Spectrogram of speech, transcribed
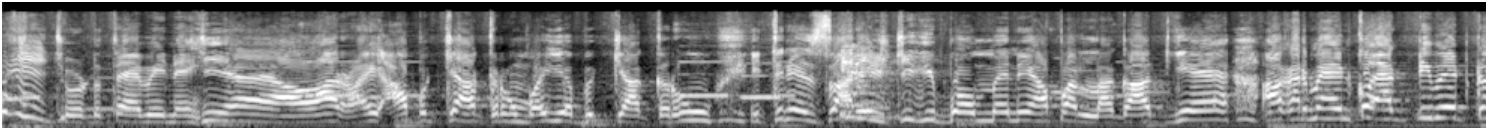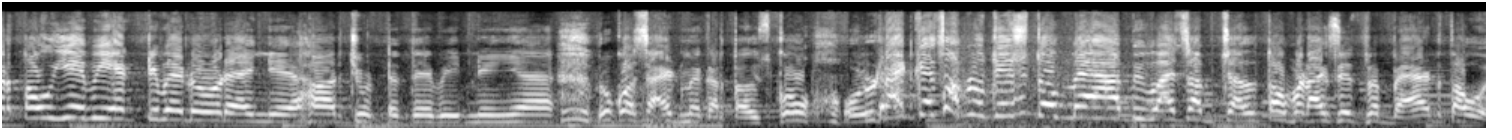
भी छूटते भी नहीं है यार भाई अब क्या करूँ भाई अब क्या करूँ? इतने सारे स्टिकी बॉम्ब मैंने यहाँ पर लगा दिए हैं अगर मैं इनको एक्टिवेट करता हूँ ये भी एक्टिवेट हो जाएँगे हर छुटते भी नहीं है रुको साइड में करता हूँ इसको ऑलराइट के सब लोग तो मैं अभी भाई साहब चलता हूँ बड़ा से इस पर बैठता हूँ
